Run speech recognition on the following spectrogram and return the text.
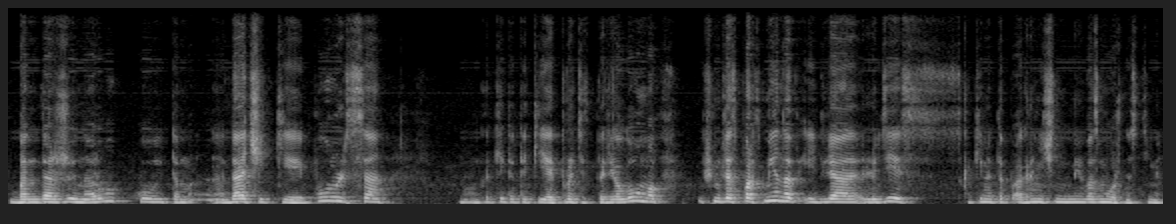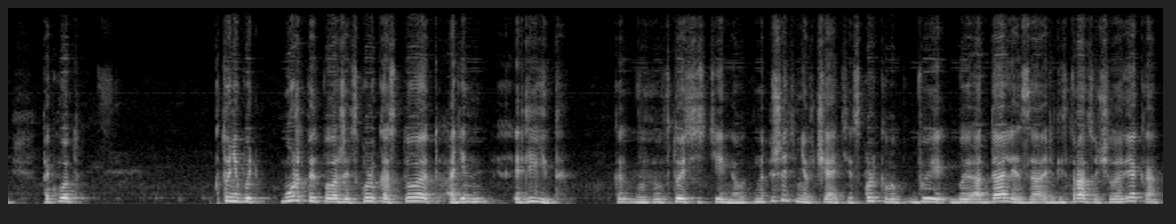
бандажи на руку, там, датчики пульса, ну, какие-то такие против переломов. В общем, для спортсменов и для людей с какими-то ограниченными возможностями. Так вот, кто-нибудь может предположить, сколько стоит один лид в той системе? Вот напишите мне в чате, сколько вы, вы бы отдали за регистрацию человека,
